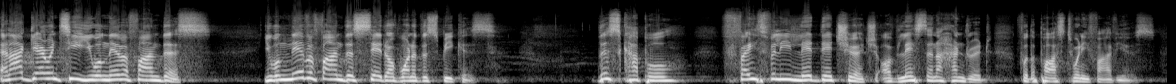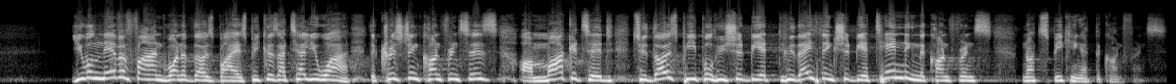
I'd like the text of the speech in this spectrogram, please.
And I guarantee you will never find this. You will never find this said of one of the speakers. This couple faithfully led their church of less than 100 for the past 25 years. You will never find one of those bios because I tell you why. The Christian conferences are marketed to those people who should be who they think should be attending the conference, not speaking at the conference.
